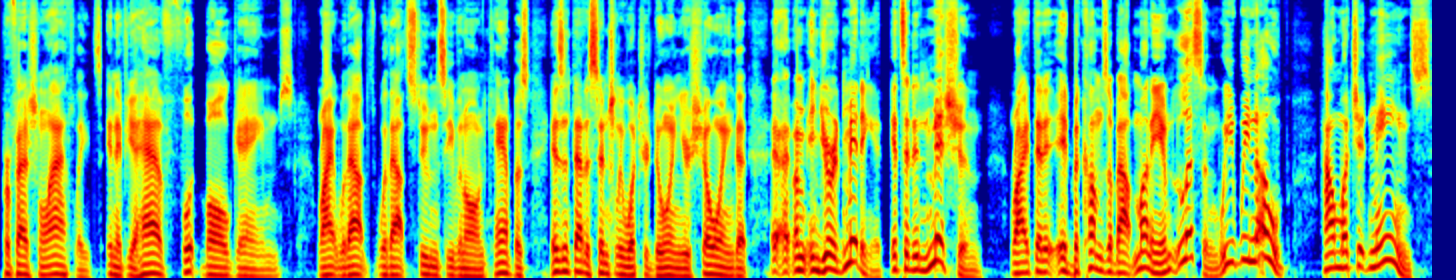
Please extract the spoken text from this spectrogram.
professional athletes, and if you have football games, right, without without students even on campus, isn't that essentially what you're doing? You're showing that, I mean, you're admitting it. It's an admission, right, that it, it becomes about money. And listen, we we know how much it means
